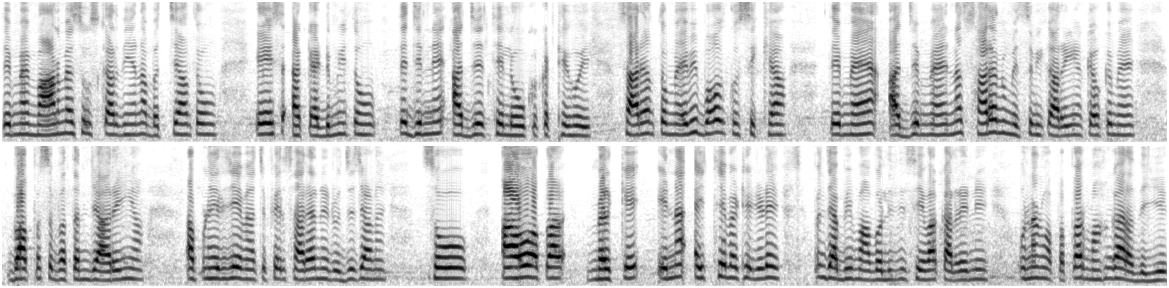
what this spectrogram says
ਤੇ ਮੈਂ ਮਾਣ ਮਹਿਸੂਸ ਕਰਦੀ ਹਾਂ ਨਾ ਬੱਚਿਆਂ ਤੋਂ, ਇਸ ਅਕੈਡਮੀ ਤੋਂ ਤੇ ਜਿੰਨੇ ਅੱਜ ਇੱਥੇ ਲੋਕ ਇਕੱਠੇ ਹੋਏ, ਸਾਰਿਆਂ ਤੋਂ ਮੈਂ ਵੀ ਬਹੁਤ ਕੁਝ ਸਿੱਖਿਆ ਤੇ ਮੈਂ ਅੱਜ ਮੈਂ ਨਾ ਸਾਰਿਆਂ ਨੂੰ ਮਿਸ ਵੀ ਕਰ ਰਹੀ ਹਾਂ, ਕਿਉਂਕਿ ਮੈਂ ਵਾਪਸ ਵਤਨ ਜਾ ਰਹੀ ਹਾਂ। ਆਪਣੇ ਰੁਝੇਵਿਆਂ 'ਚ ਫਿਰ ਸਾਰਿਆਂ ਨੇ ਰੁੱਝ ਜਾਣਾ। ਸੋ ਆਓ ਆਪਾਂ ਮਿਲ ਕੇ ਇਹਨਾਂ ਇੱਥੇ ਬੈਠੇ ਜਿਹੜੇ ਪੰਜਾਬੀ ਮਾਂ ਬੋਲੀ ਦੀ ਸੇਵਾ ਕਰ ਰਹੇ ਨੇ ਉਹਨਾਂ ਨੂੰ ਆਪਾਂ ਭਰਮਾ ਹੰਗਾਰਾ ਦਈਏ।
